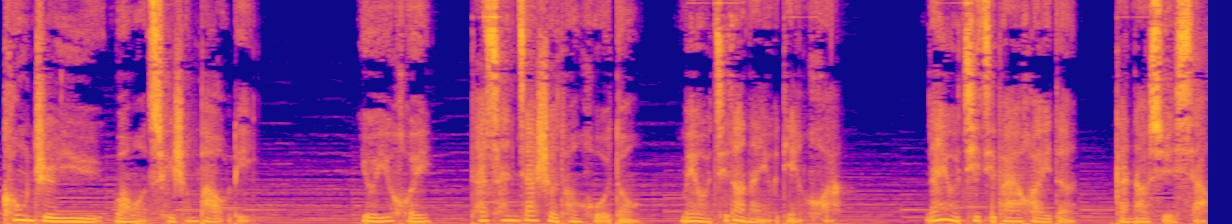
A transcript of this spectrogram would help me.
控制欲往往催生暴力。有一回，他参加社团活动，没有接到男友电话，男友气急败坏的赶到学校，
